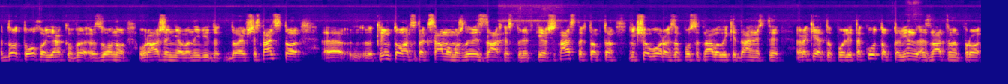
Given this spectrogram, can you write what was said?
до того, як в зону ураження вони відуть до F-16. Е, Крім того, це так само можливість захисту літків F-16. Тобто, якщо ворог запустить на великій дальності ракету по літаку, тобто він знатиме про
